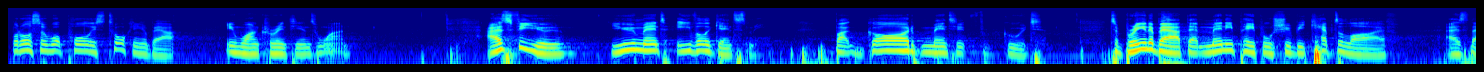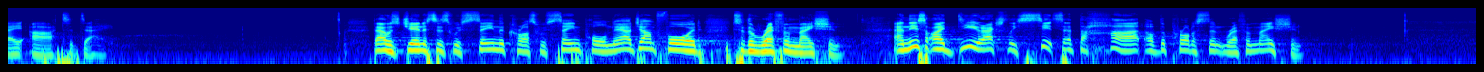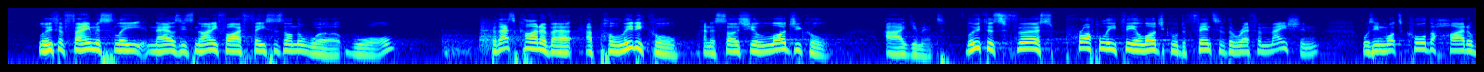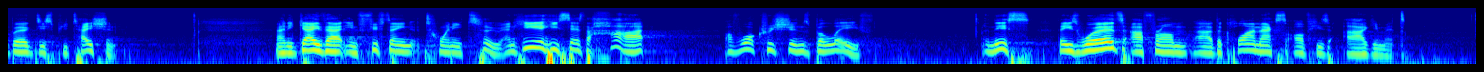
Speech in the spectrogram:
but also what Paul is talking about in 1 Corinthians 1. As for you, you meant evil against me, but God meant it for good, to bring it about that many people should be kept alive as they are today. That was Genesis. We've seen the cross, we've seen Paul. Now jump forward to the Reformation. And this idea actually sits at the heart of the Protestant Reformation. Luther famously nails his 95 Theses on the wall, but that's kind of a, a political and a sociological argument. Luther's first properly theological defense of the Reformation was in what's called the Heidelberg Disputation. And he gave that in 1522. And here he says the heart of what Christians believe. And this, these words are from uh, the climax of his argument.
